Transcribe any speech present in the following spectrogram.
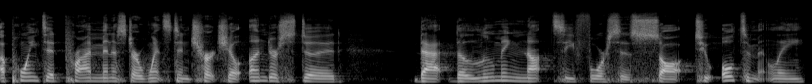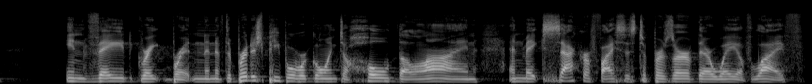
appointed Prime Minister, Winston Churchill, understood that the looming Nazi forces sought to ultimately invade Great Britain, and if the British people were going to hold the line and make sacrifices to preserve their way of life,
